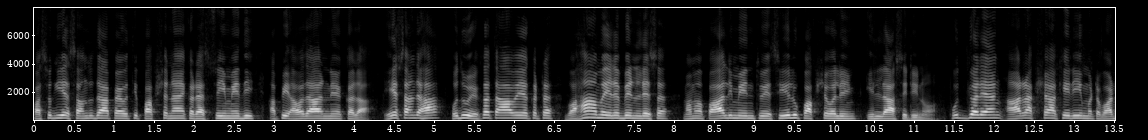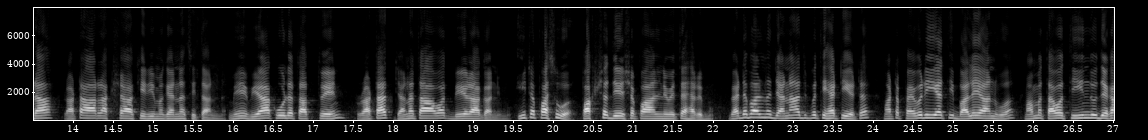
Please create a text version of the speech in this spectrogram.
පසුගිය සඳුදා පැවති පක්ෂනායක රැස්වීමේදී අපි අවධාරණය කළා. ඒ සඳහා පොදු එකතාවයකට වහාම එළබෙන ලෙස මම පාලිමේන්තුවේ සියලු පක්ෂවලින් ඉල්ලා සිටිනවා. පුද්ගලයන් ආරක්ෂා කිරීමට වඩා රට ආරක්ෂා කිරීම ගැන සිතන්න. මේ ව්‍යාකූල තත්ත්වයෙන් රටත් ජනතාවත් බේරා ගනිමු. ඊට පසුව පක්ෂ දේශපාලන වෙත හැරමු. වැඩබලන ජනාධිපති හැටියට මට පැවරී ඇති බලය අනුව මම තව තීන්දු දෙකක්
